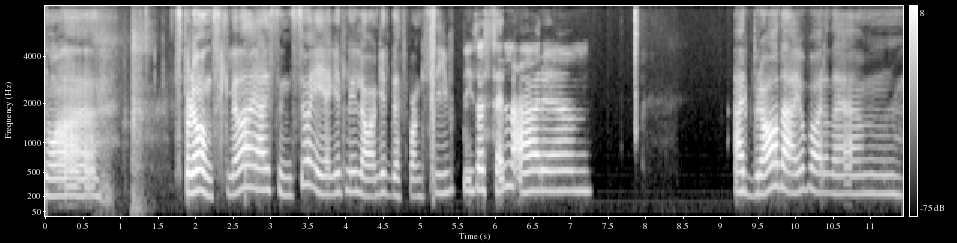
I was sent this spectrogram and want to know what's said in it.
Nå spør det vanskelig, da. Jeg syns jo egentlig laget defensivt i seg selv er eh, er bra. Det er jo bare det mm,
